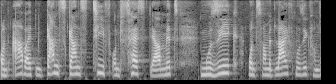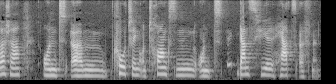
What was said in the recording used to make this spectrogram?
und arbeiten ganz, ganz tief und fest ja mit Musik und zwar mit Live-Musik vom Sascha und ähm, Coaching und Trancen und ganz viel Herz öffnen.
